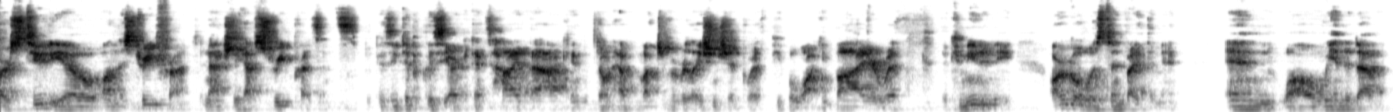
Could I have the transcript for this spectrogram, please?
our studio on the street front and actually have street presence because you typically see architects hide back and don't have much of a relationship with people walking by or with the community. Our goal was to invite them in. And while we ended up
